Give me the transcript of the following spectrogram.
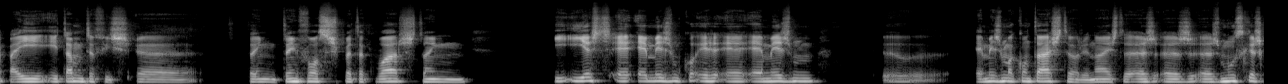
Epá, e está muito fixe. Uh, tem, tem vozes espetaculares, tem. E, e este é, é mesmo. É, é, é mesmo. Uh, é mesmo a contar a história, não é? Esta, as, as, as músicas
